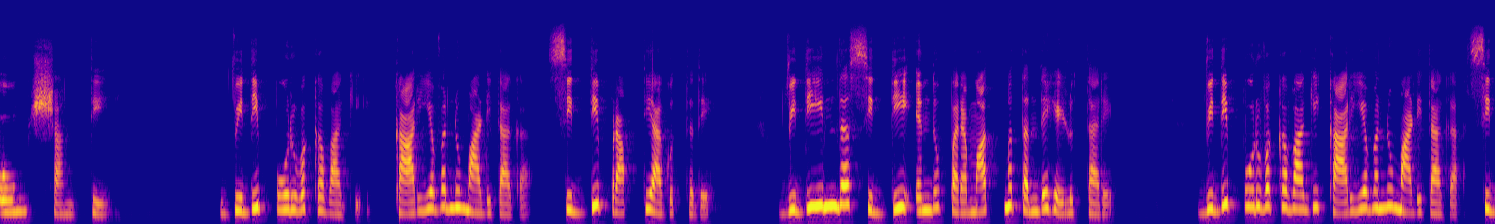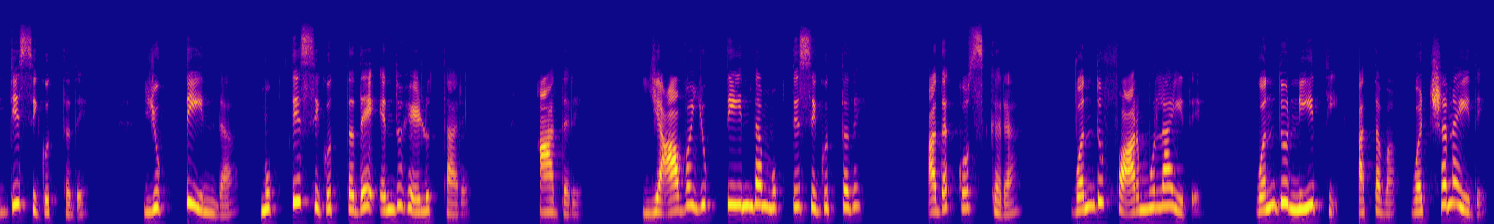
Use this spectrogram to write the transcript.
ಓಂ ಶಾಂತಿ. ವಿಧಿಪೂರ್ವಕವಾಗಿ ಕಾರ್ಯವನ್ನು ಮಾಡಿದಾಗ ಸಿದ್ಧಿ ಪ್ರಾಪ್ತಿಯಾಗುತ್ತದೆ. ವಿಧಿಯಿಂದ ಸಿದ್ಧಿ ಎಂದು ಪರಮಾತ್ಮ ತಂದೆ ಹೇಳುತ್ತಾರೆ. ವಿಧಿಪೂರ್ವಕವಾಗಿ ಕಾರ್ಯವನ್ನು ಮಾಡಿದಾಗ ಸಿದ್ಧಿ ಸಿಗುತ್ತದೆ. ಯುಕ್ತಿಯಿಂದ ಮುಕ್ತಿ ಸಿಗುತ್ತದೆ ಎಂದು ಹೇಳುತ್ತಾರೆ. ಆದರೆ ಯಾವ ಯುಕ್ತಿಯಿಂದ ಮುಕ್ತಿ ಸಿಗುತ್ತದೆ? ಅದಕ್ಕೋಸ್ಕರ ಒಂದು ಫಾರ್ಮುಲಾ ಇದೆ, ಒಂದು ನೀತಿ ಅಥವಾ ವಚನ ಇದೆ.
